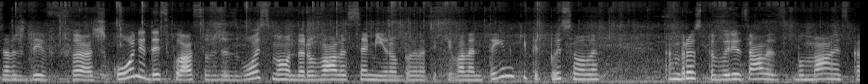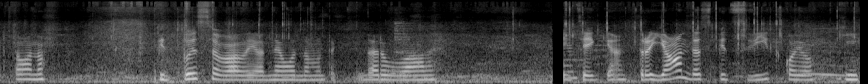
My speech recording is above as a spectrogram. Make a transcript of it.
завжди в е, школі, десь класу вже з восьмого дарували самі, робили такі валентинки, підписували. Просто вирізали з бумаги, з картону, підписували і одне одному так дарували. Яке троянда з підсвіткою, такий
